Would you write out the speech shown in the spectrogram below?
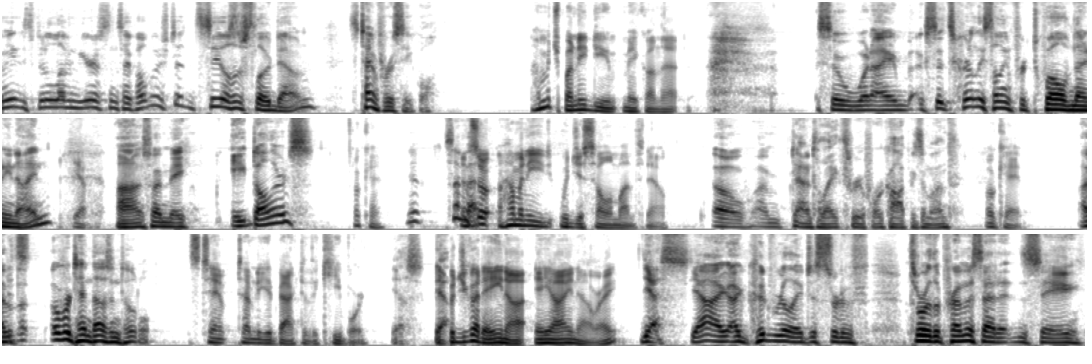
I mean, it's been 11 years since I published it. Sales have slowed down. It's time for a sequel. How much money do you make on that? So when I so it's currently selling for 12.99. Yeah. Uh, so I make eight dollars. Okay. Yeah, it's not And bad. so, how many would you sell a month now? Oh, I'm down to like three or four copies a month. Okay. I've over ten thousand total. It's time, time to get back to the keyboard. Yes. Yeah. But you got AI AI now, right? yes. Yeah. I, I could really just sort of throw the premise at it and say,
